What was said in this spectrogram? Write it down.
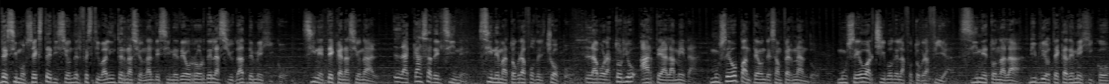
decimosexta edición del Festival Internacional de Cine de Horror de la Ciudad de México, Cineteca Nacional, La Casa del Cine, Cinematógrafo del Chopo, Laboratorio Arte Alameda, Museo Panteón de San Fernando, Museo Archivo de la Fotografía, Cine Tonalá, Biblioteca de México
